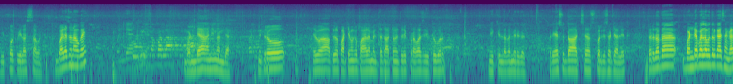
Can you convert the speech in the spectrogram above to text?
दीपक विलास सावंत. बैलाचं नाव काय? बंड्या आणि नंद्या. मित्र हे बघा आपल्याला पाठीमागे पाहायला मिळतात. आठवण्यातील एक प्रवास युट्यूबर निखिल दादा मिरगल. तर या सुद्धा आजच्या स्पर्धेसाठी आलेत. तर दादा बंड्या बैलाबद्दल काय सांगाल?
